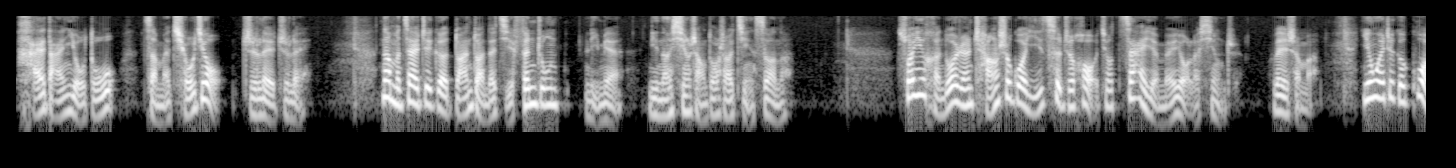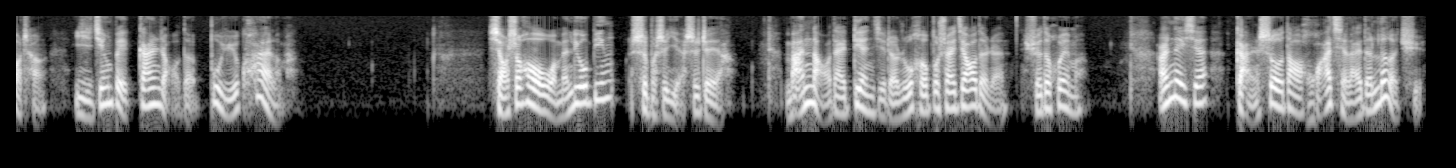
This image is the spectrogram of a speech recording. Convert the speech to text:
海胆有毒，怎么求救之类之类，那么在这个短短的几分钟里面，你能欣赏多少景色呢？所以很多人尝试过一次之后，就再也没有了兴致。为什么？因为这个过程已经被干扰的不愉快了嘛。小时候我们溜冰是不是也是这样？满脑袋惦记着如何不摔跤的人学得会吗？而那些感受到滑起来的乐趣、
